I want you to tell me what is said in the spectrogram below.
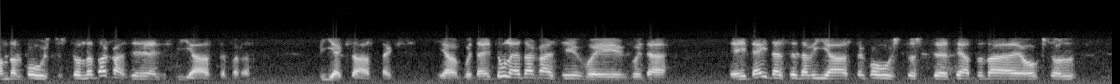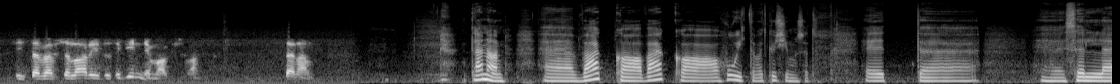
on tal kohustus tulla tagasi näiteks viie aasta pärast, viieks aastaks. Ja kui ta ei tule tagasi või kui ta ei täida seda viie aasta kohustust teatud aja jooksul, siis ta peab selle hariduse kinni maksma. tänan. Tänan, väga-väga äh, huvitavad küsimused, et äh, selle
